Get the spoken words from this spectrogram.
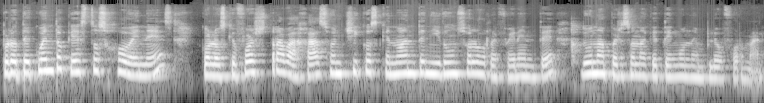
pero te cuento que estos jóvenes con los que Forge trabaja son chicos que no han tenido un solo referente de una persona que tenga un empleo formal.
